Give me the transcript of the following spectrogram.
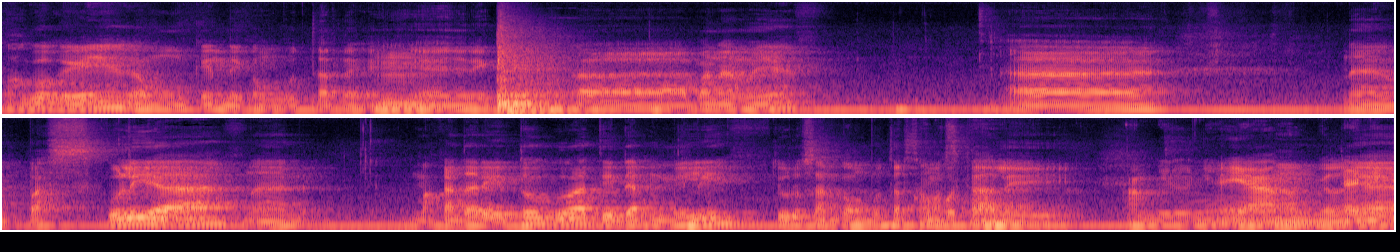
wah gue kayaknya nggak mungkin deh komputer deh. Hmm. Ya jadi kayak eh, apa namanya? eh nah pas kuliah, nah maka dari itu gue tidak memilih jurusan komputer sama Komputer. sekali. Ambilnya Ya, yang ngambilnya teknik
